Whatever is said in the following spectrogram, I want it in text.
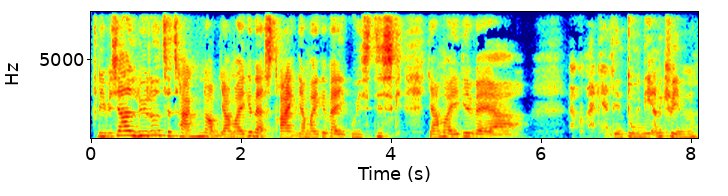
Fordi hvis jeg havde lyttet til tanken om, jeg må ikke være streng, jeg må ikke være egoistisk, jeg må ikke være, kalde det, en dominerende kvinde,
